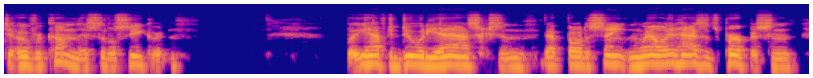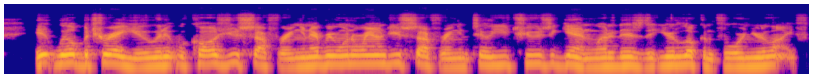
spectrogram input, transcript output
to overcome this little secret. But you have to do what he asks, and that thought of Satan, well, it has its purpose, and it will betray you, and it will cause you suffering, and everyone around you suffering until you choose again what it is that you're looking for in your life.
